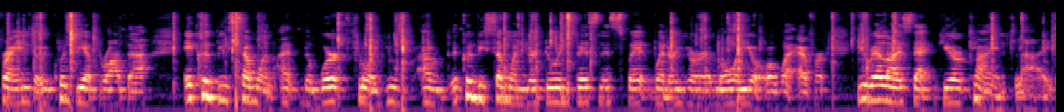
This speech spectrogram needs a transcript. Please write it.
friend, or it could be a brother, it could be someone at the work floor. You, uh, it could be someone you're doing business with, whether you're a lawyer or whatever. You realize that your client lied.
